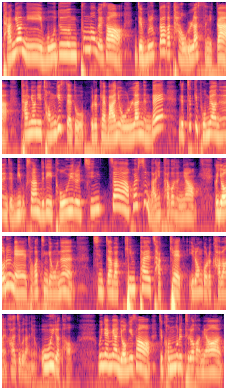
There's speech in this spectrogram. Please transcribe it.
당연히 모든 품목에서 이제 물가가 다 올랐으니까 당연히 전기세도 이렇게 많이 올랐는데 이제 특히 보면은 이제 미국 사람들이 더위를 진짜 훨씬 많이 타거든요. 그러니까 여름에 저 같은 경우는 진짜 막 긴팔 자켓 이런 거를 가방에 가지고 다녀요. 오히려 더. 왜냐면 여기서 이제 건물에 들어가면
